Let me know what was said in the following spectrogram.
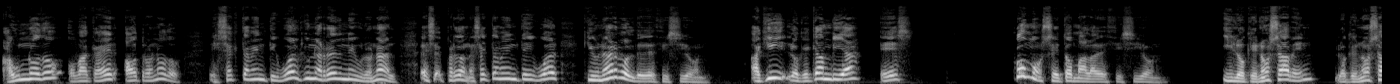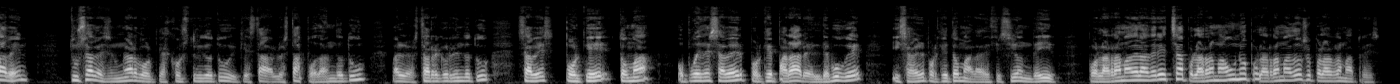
a un nodo o va a caer a otro nodo. Exactamente igual que una red neuronal. perdón, exactamente igual que un árbol de decisión. Aquí lo que cambia es cómo se toma la decisión. Y lo que no saben, lo que no saben, tú sabes en un árbol que has construido tú y que está, lo estás podando tú, ¿vale? Lo estás recorriendo tú, sabes por qué toma o puedes saber por qué parar el debugger y saber por qué toma la decisión de ir por la rama de la derecha, por la rama 1, por la rama 2 o por la rama 3.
